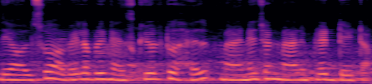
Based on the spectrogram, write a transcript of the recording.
They are also available in SQL to help manage and manipulate data.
